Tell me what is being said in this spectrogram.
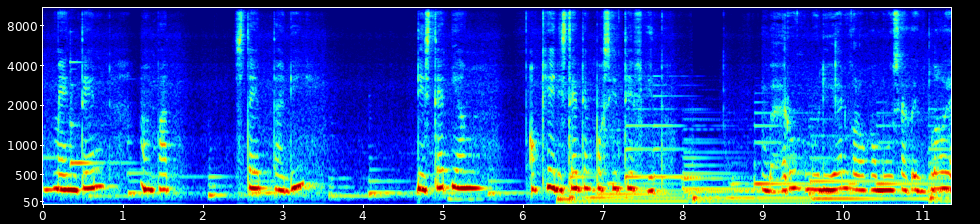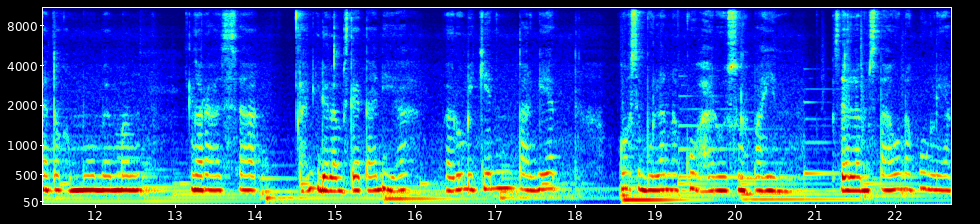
maintain empat state tadi di state yang oke okay, di state yang positif gitu? Baru kemudian kalau kamu self employed atau kamu memang ngerasa tadi dalam state tadi ya baru bikin target oh sebulan aku harus ngapain dalam setahun aku ngeliat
